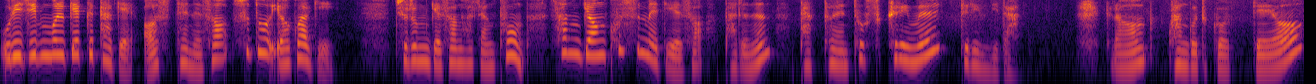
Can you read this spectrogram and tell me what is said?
우리 집 물 깨끗하게 어스텐에서 수도 여과기, 주름 개선 화장품 선경 코스메디에서 바르는 닥터앤톡스 크림을 드립니다. 그럼 광고 듣고 올게요.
